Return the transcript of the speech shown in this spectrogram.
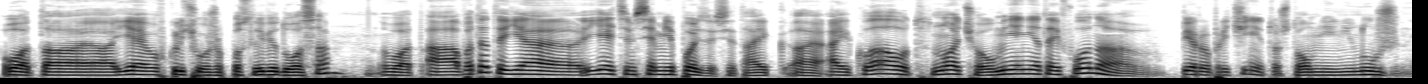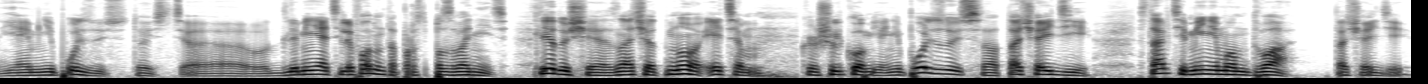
Вот, а, я его включу уже после видоса. Вот, а вот это я, я этим всем не пользуюсь. Это а, iCloud. Ну а что, у меня нет айфона. Первой причине то, что он мне не нужен. Я им не пользуюсь. То есть э, для меня телефон это просто позвонить. Следующее, значит, ну этим кошельком я не пользуюсь. А Touch ID. Ставьте минимум 2 Touch ID.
